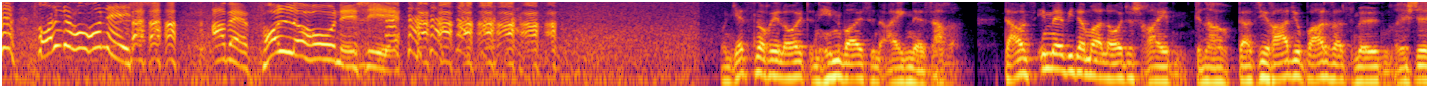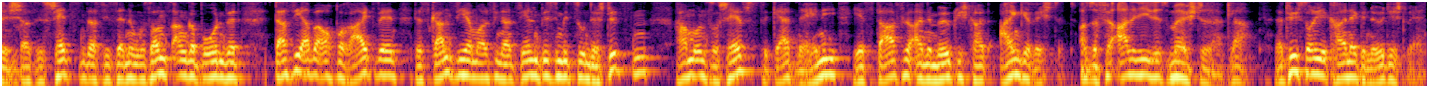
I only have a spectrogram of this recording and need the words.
Voll der Honig. Aber voller Honig hier. Und jetzt noch, ihr Leute, ein Hinweis in eigener Sache. Da uns immer wieder mal Leute schreiben, Genau. dass sie Radio Badesalz mögen. Richtig. Dass sie es schätzen, dass die Sendung umsonst angeboten wird, dass sie aber auch bereit wären, das Ganze hier mal finanziell ein bisschen mit zu unterstützen, haben unsere Chefs, der Gärtner Henny, jetzt dafür eine Möglichkeit eingerichtet. Also für alle, die das möchten. Ja klar, natürlich soll hier keiner genötigt werden.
